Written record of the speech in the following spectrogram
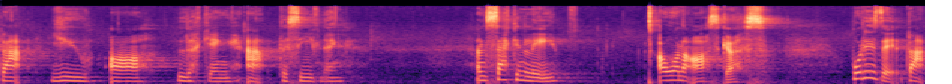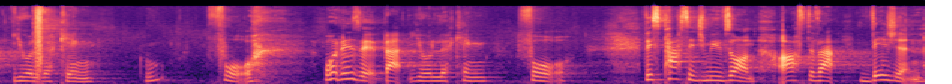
that you are looking at this evening. And secondly, I want to ask us what is it that you're looking for? What is it that you're looking for? This passage moves on after that vision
